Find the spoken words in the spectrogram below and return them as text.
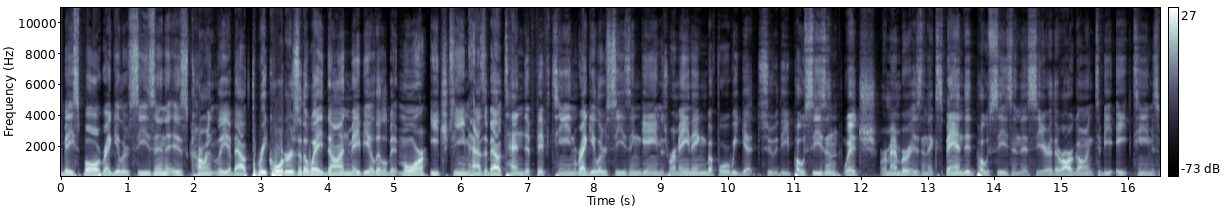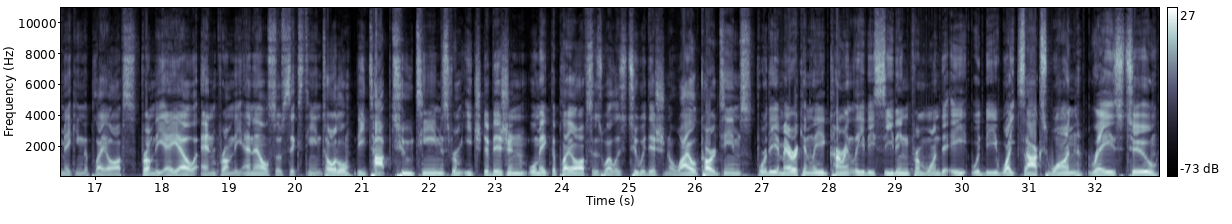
Baseball regular season is currently about three quarters of the way done, maybe a little bit more. Each team has about 10 to 15 regular season games remaining before we get to the postseason, which which remember is an expanded postseason this year. There are going to be eight teams making the playoffs from the AL and from the NL, so 16 total. The top two teams from each division will make the playoffs, as well as two additional wildcard teams. For the American League, currently the seeding from 1 to 8 would be White Sox 1, Rays 2,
